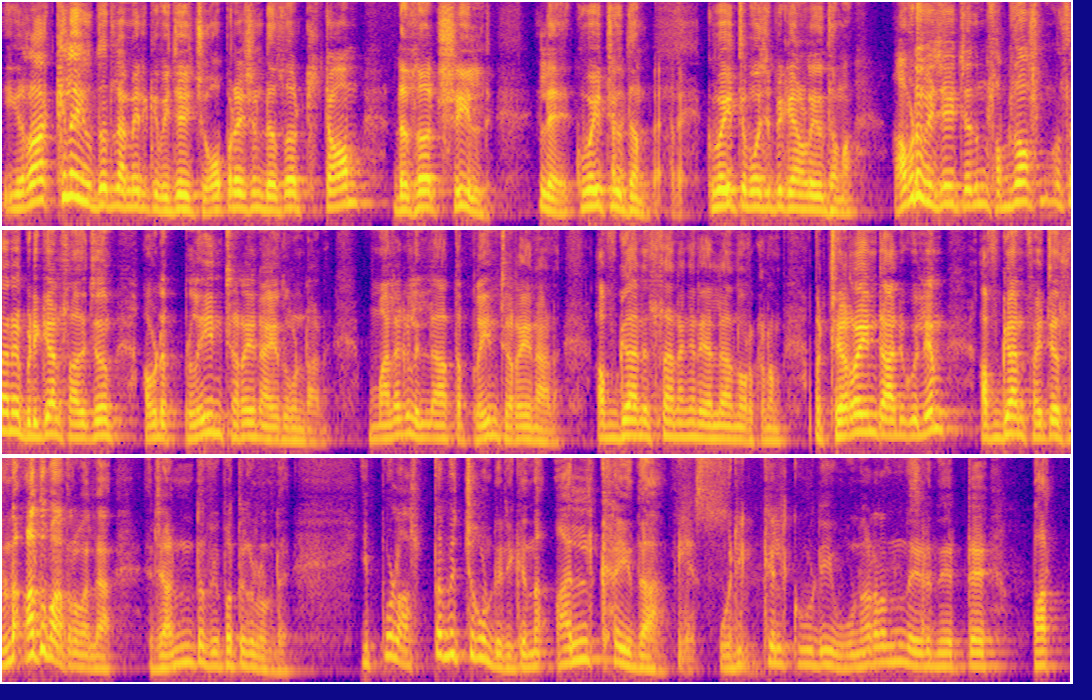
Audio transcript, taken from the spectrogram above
ഇറാഖിലെ യുദ്ധത്തിൽ അമേരിക്ക വിജയിച്ചു. Operation desert storm desert shield അല്ലേ? കുവൈറ്റ് യുദ്ധം. കുവൈറ്റ് മോചിപ്പിക്കാനുള്ള യുദ്ധമാണ് അവിടെ വിജയിച്ചതും സബ്ദാസ്ഥാനെ പിടിക്കാൻ സാധിച്ചതും അവിടെ പ്ലെയിൻ ടെറൈൻ ആയതുകൊണ്ടാണ്. മലകളില്ലാത്ത പ്ലെയിൻ ടെറൈനാണ്. അഫ്ഗാനിസ്ഥാൻ അങ്ങനെയല്ല എന്ന് ഓർക്കണം. അപ്പോൾ ടെറൈന്റെ ആനുകൂല്യം അഫ്ഗാൻ ഫൈറ്റേഴ്സിനുണ്ട്. അതുമാത്രമല്ല രണ്ട് വിപത്തുകളുണ്ട്. ഇപ്പോൾ അസ്തമിച്ചുകൊണ്ടിരിക്കുന്ന അൽ ഖൈദ ഒരിക്കൽ കൂടി ഉണർന്നെഴുന്നേറ്റ് പത്തി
